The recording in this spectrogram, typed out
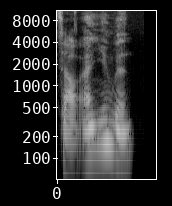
早安英文。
